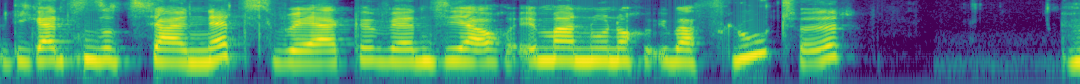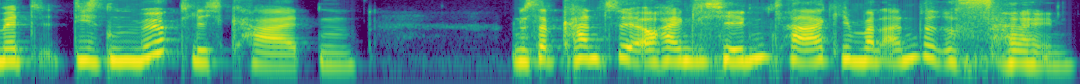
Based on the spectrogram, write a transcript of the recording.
die ganzen sozialen Netzwerke werden sie ja auch immer nur noch überflutet mit diesen Möglichkeiten. Und deshalb kannst du ja auch eigentlich jeden Tag jemand anderes sein.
